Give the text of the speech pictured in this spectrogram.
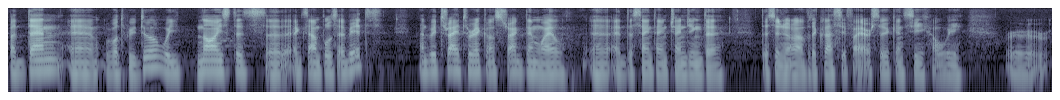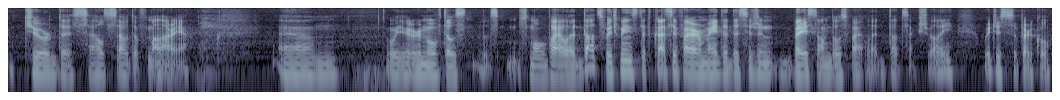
but then uh, what we do, we noise these uh, examples a bit, and we try to reconstruct them while at the same time changing the decision of the classifier. So you can see how we cure the cells out of malaria. Um, we remove those small violet dots, which means that classifier made a decision based on those violet dots, actually, which is super cool.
